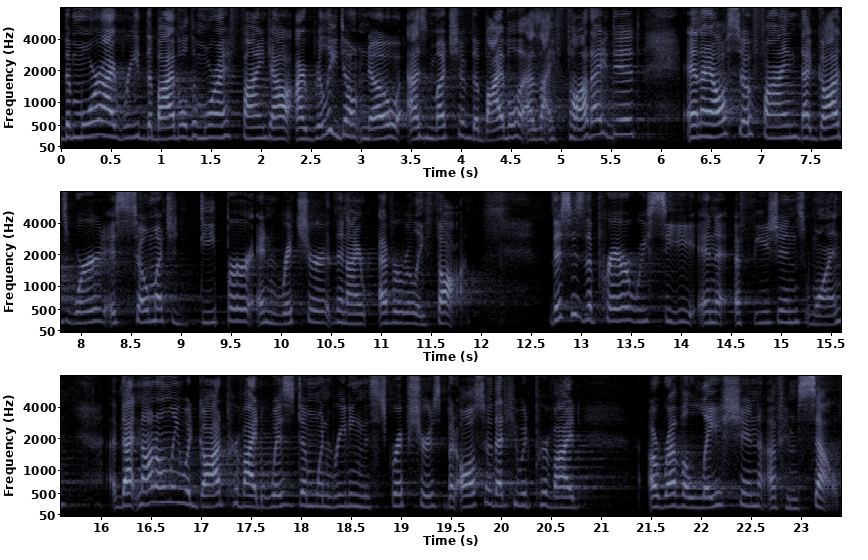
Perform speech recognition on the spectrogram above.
the more I read the Bible, the more I find out I really don't know as much of the Bible as I thought I did. And I also find that God's word is so much deeper and richer than I ever really thought. This is the prayer we see in Ephesians 1 that not only would God provide wisdom when reading the scriptures, but also that He would provide a revelation of Himself.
